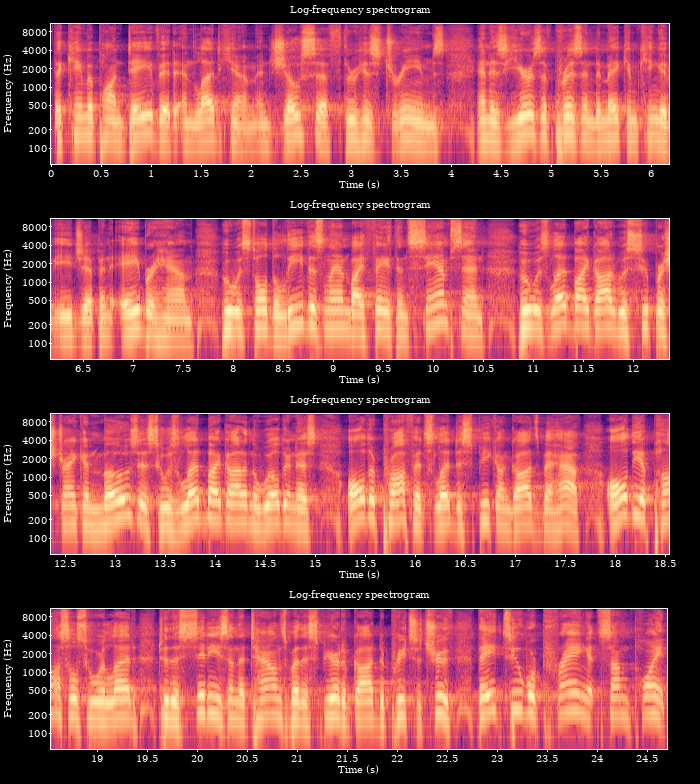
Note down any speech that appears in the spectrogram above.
that came upon David and led him, and Joseph through his dreams and his years of prison to make him king of Egypt, and Abraham, who was told to leave his land by faith, and Samson, who was led by God with super strength, and Moses, who was led by God in the wilderness, all the prophets led to speak on God's behalf, all the apostles who were led to the cities and the towns by the Spirit of God to preach the truth. They too were praying at some point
